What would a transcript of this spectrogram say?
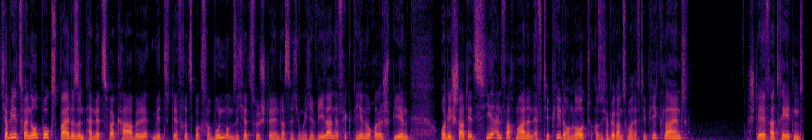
Ich habe hier zwei Notebooks, beide sind per Netzwerkkabel mit der Fritzbox verbunden, um sicherzustellen, dass nicht irgendwelche WLAN-Effekte hier eine Rolle spielen. Und ich starte jetzt hier einfach mal einen FTP-Download. Also ich habe hier ganz normal einen FTP-Client, stellvertretend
